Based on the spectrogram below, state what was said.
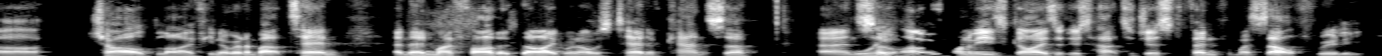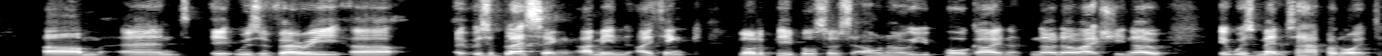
uh, child life. You know, when about ten, and then my father died when I was ten of cancer. And Boy. so I was one of these guys that just had to just fend for myself, really. Um, and it was a very uh, it was a blessing. I mean, I think a lot of people sort of say, "Oh no, you poor guy." No, no, actually, no. It was meant to happen, or it,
